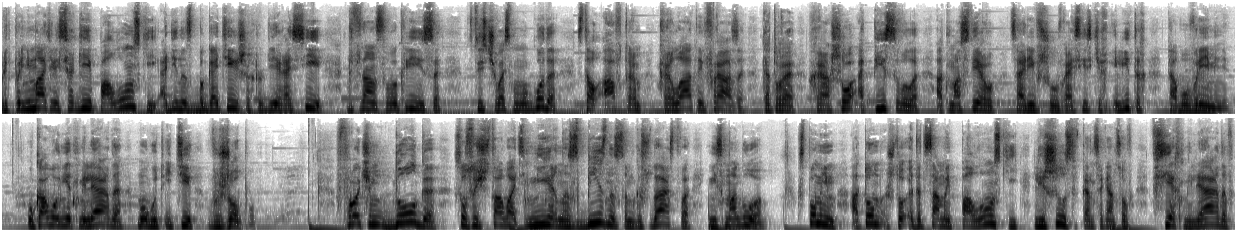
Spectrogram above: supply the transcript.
Предприниматель Сергей Полонский, один из богатейших людей России до финансового кризиса 2008 года, стал автором крылатой фразы, которая хорошо описывала атмосферу, царившую в российских элитах того времени. У кого нет миллиарда, могут идти в жопу. Впрочем, долго сосуществовать мирно с бизнесом государство не смогло. Вспомним о том, что этот самый Полонский лишился, в конце концов, всех миллиардов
